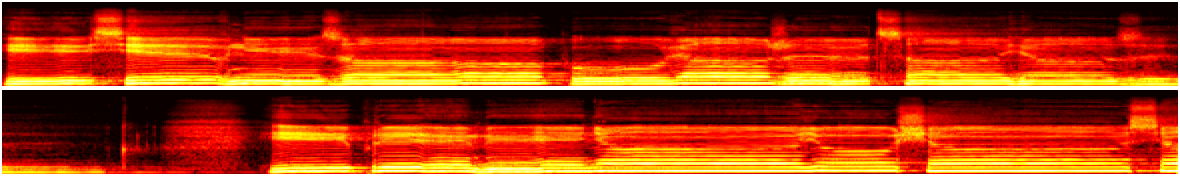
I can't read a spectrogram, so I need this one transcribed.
и севне заповяжется язык, и пременяющаяся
